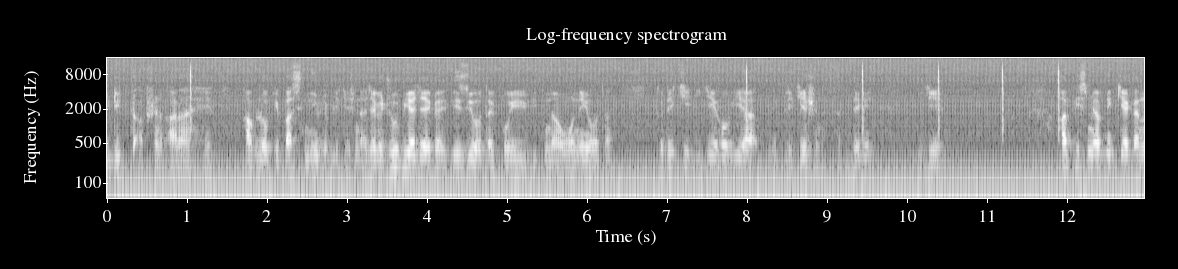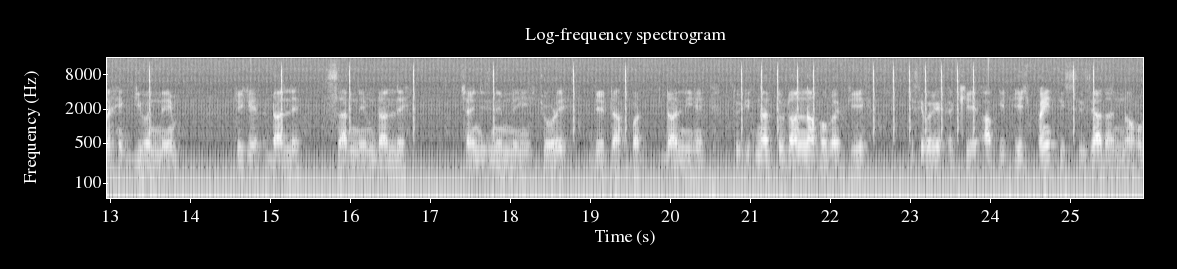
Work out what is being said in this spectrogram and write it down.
एडिट का ऑप्शन आ रहा है। आप लोगों के पास न्यू एप्लीकेशन आ जाएगा, जो भी आ जाएगा इजी होता है, कोई इतना वो नहीं होता। तो देखिए, ये हो गया एप्लीकेशन देखिए, ये। अब इसमें आपने क्या करना है? गिवन नेम ठीक है, डाल ले सर नेम डाल ले चाइनीज़ नेम नहीं छोड़े डेट ऑफ़ बर्थ डालनी है। तो इतना तो डालना होगा कि इसके बगैर, कि आपकी एज पैंतीस से ज़्यादा ना हो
